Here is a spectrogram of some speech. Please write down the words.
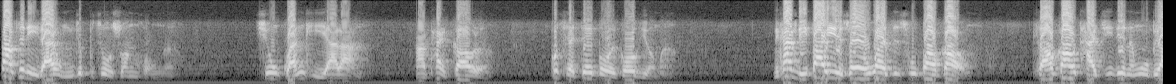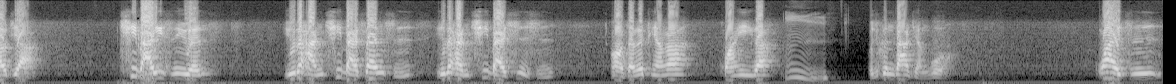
到这里来我们就不做双红了，熊管起啊啦，啊太高了，不才这波的股票嘛。你看礼拜一的时候外资出报告，调高台积电的目标价七百一十元，有的喊七百三十，有的喊七百四十，哦，大家听啊，欢喜啊。嗯。我就跟大家讲过，外资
